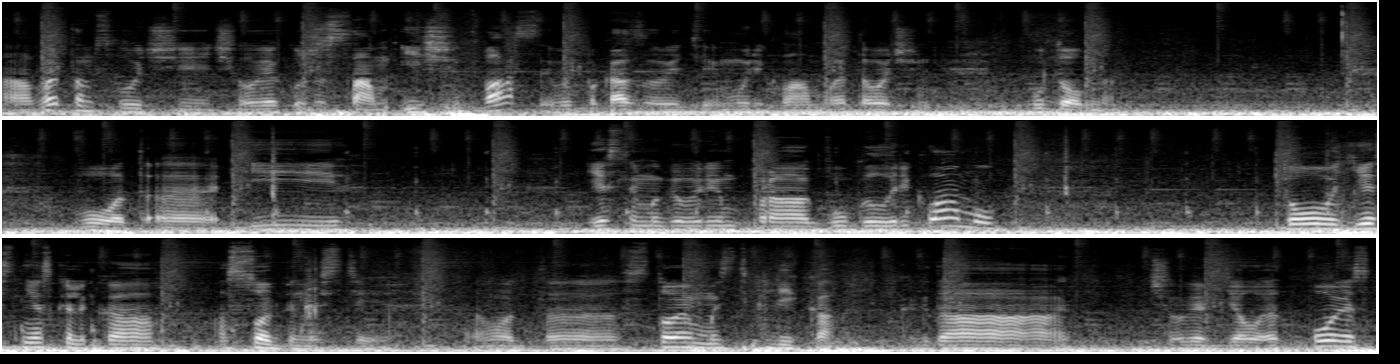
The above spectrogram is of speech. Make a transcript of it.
А в этом случае человек уже сам ищет вас, и вы показываете ему рекламу. Это очень удобно. Вот. Э, и если мы говорим про Google рекламу, то есть несколько особенностей. Вот, э, стоимость клика. Когда человек делает поиск,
